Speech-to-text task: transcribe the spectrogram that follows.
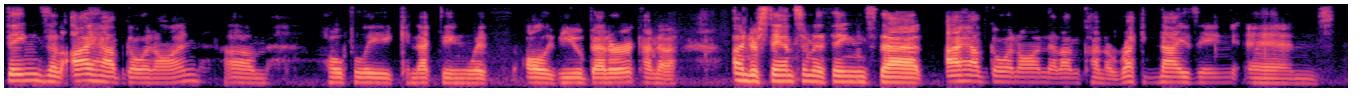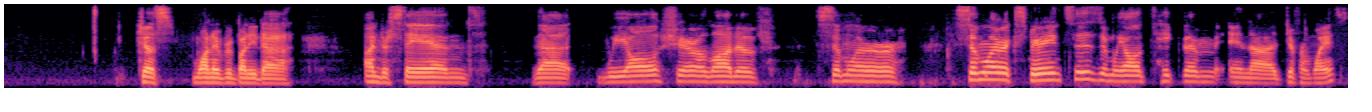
things that I have going on. Um, hopefully, connecting with all of you better, kind of understand some of the things that I have going on that I'm kind of recognizing and just want everybody to understand that we all share a lot of similar similar experiences and we all take them in uh, different ways.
